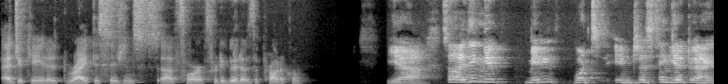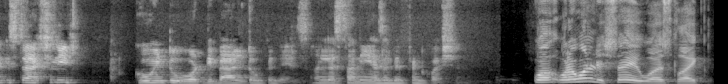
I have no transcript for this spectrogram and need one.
educated right decisions uh, for for the good of the protocol. Yeah, so I think maybe, maybe what's interesting here to is to actually go into what the BAL token is, unless Sunny has a different question. Well, what I wanted to say was like,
